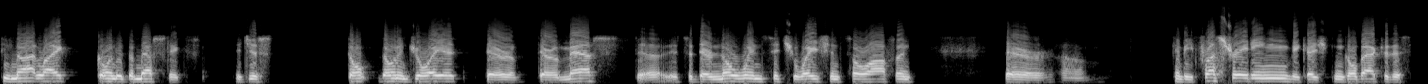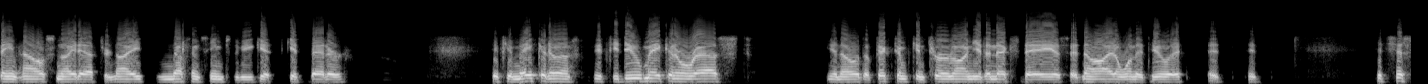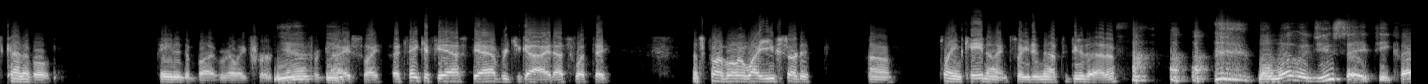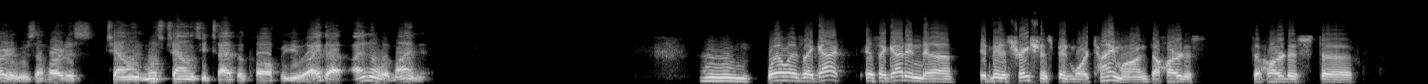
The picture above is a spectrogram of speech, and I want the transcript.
do not like going to domestics. They just don't don't enjoy it. They're they're a mess. it's a, they're no win situation so often. They're um, can be frustrating because you can go back to the same house night after night. Nothing seems to be get get better if you make it a if you do make an arrest, you know the victim can turn on you the next day and say, "No, I don't want to do it." It it it's just kind of a pain in the butt, really, for yeah, for guys. Yeah. So I, I think if you ask the average guy, that's what they. That's probably why you started uh, playing canine, so you didn't have to do that, huh? well, what would you say, P. Carter, was the hardest challenge, most challenging type of call for you? I got, I know what mine is. Um, well, as I got as I got into administration and spent more time on, the hardest the hardest uh,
